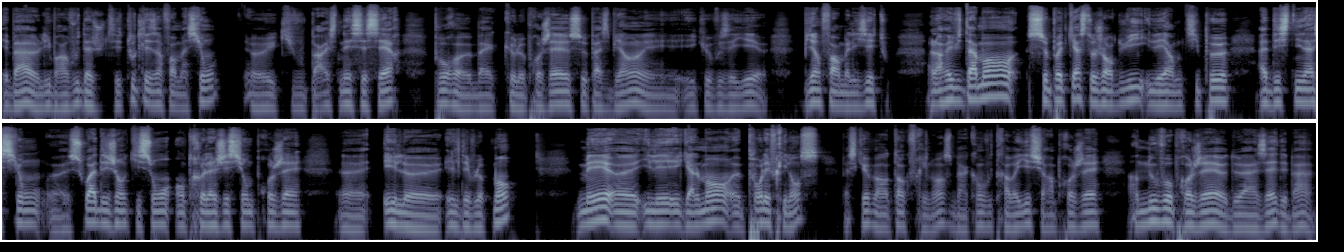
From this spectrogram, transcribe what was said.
eh ben, euh, libre à vous d'ajouter toutes les informations euh, qui vous paraissent nécessaires pour euh, bah, que le projet se passe bien et, que vous ayez euh, bien formalisé tout. Alors évidemment, ce podcast aujourd'hui, il est un petit peu à destination soit des gens qui sont entre la gestion de projet et, le, développement, mais il est également pour les freelances. Parce que bah, en tant que freelance, bah, quand vous travaillez sur un projet, un nouveau projet de A à Z, et ben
